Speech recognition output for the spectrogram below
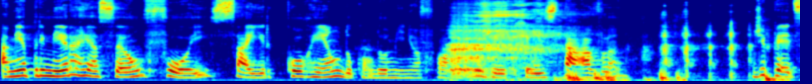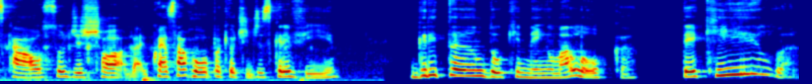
A minha primeira reação foi sair correndo do condomínio afora, do jeito que eu estava, de pé descalço, de com essa roupa que eu te descrevi, gritando que nem uma louca: tequila,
